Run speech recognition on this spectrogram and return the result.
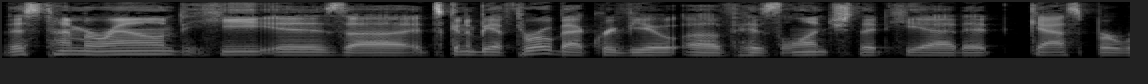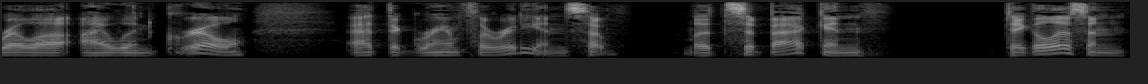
this time around, he is, uh, it's going to be a throwback review of his lunch that he had at Gasparilla Island Grill at the Grand Floridian. So let's sit back and take a listen.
